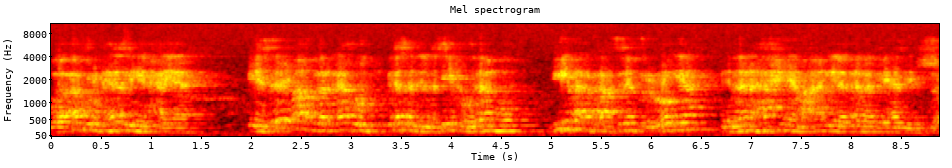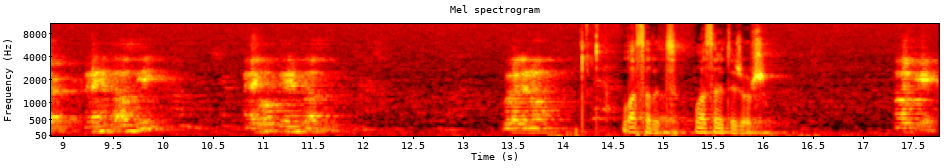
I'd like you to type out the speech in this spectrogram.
واترك هذه الحياة إزاي أقدر اخد جسد المسيح ودمه دي بقى بتاعت سفر الرؤيا إن أنا هحيا معاه إلى الأبد في هذه الشجره. فهمت قصدي؟ I hope فهمت قصدي. ولا no؟ وصلت وصلت يا جورج okay.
